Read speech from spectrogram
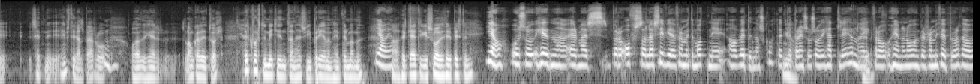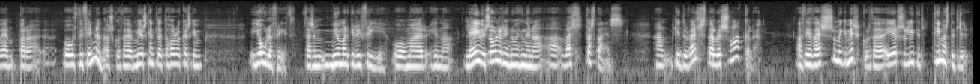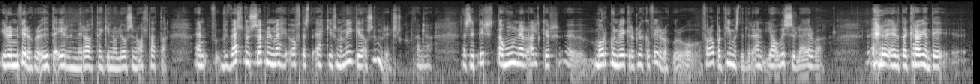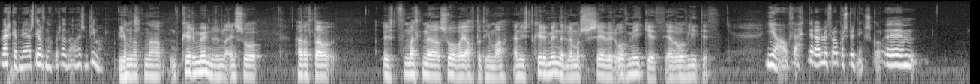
heimstyrjaldar og, Mhm. og höfðu hér langa viðdvöl. Þeir hvörtu mikið undan þessu í brefum heim til mömmu. já, já. þeir gæti ekki sofið fyrir byrtunni. Já, og svo hérna er maður bara ofsalega sifjaði fram eftir mótni á veturna sko. Þetta Já. er bara eins og svo í helli hérna frá hérna november fram í februar þá er bara, og við finnum það sko, það er mjög skemmtilegt að horfa kannski um jólafríð, það sem mjög margir er í fríi og maður hérna leifi sólarhengnum einhvern veginn að veltast aðeins. Hann getur velst alveg svakalega af því að það er svo mikið myrkur, það er svo lítill tímastillir í rauninni fyrir okkur, auðvitað erum við með ráftækin og ljósin og allt þetta, en við veltum söfnunum ekki, oftast ekki svona mikið á sumrin, sko. þannig að þessi byrta, hún er algjör uh, morgun vekir að klukka fyrir okkur og frábær tímastillir, en já, vissulega er, er, er þetta krefjandi verkefni að stjórna okkur þarna á þessum tíma. en þarna, hver er munurinn eins og það er alltaf mælt með að sofa í 8 tíma en just, hver er munurinn ef maður sefur of mikið eða of lítið Já, þetta er alveg frábær spurning, sko. Um,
